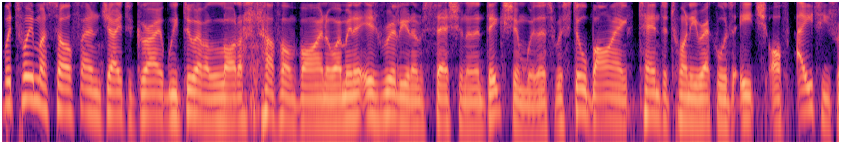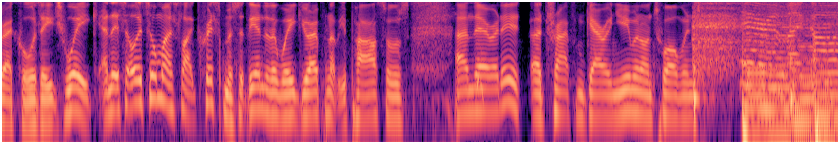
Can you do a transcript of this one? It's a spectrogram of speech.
Between myself and Jay to Grey, we do have a lot of stuff on vinyl. I mean, it is really an obsession and addiction with us. We're still buying 10 to 20 records each off 80s records each week. And it's, it's almost like Christmas. At the end of the week, you open up your parcels, and there it is a track from Gary Numan on 12 inch.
